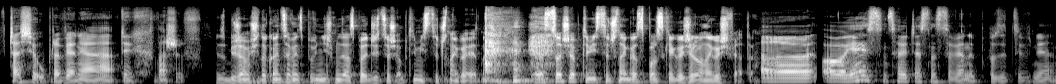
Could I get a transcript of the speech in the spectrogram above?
w czasie uprawiania tych warzyw. Zbliżamy się do końca, więc powinniśmy teraz powiedzieć coś optymistycznego jednak. Jest coś optymistycznego z polskiego zielonego świata. E, o, ja jestem cały czas nastawiony pozytywnie.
